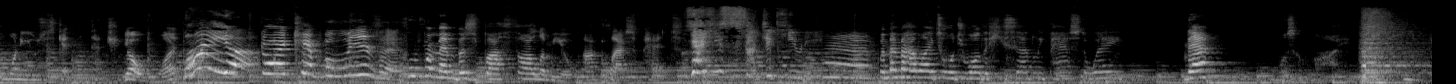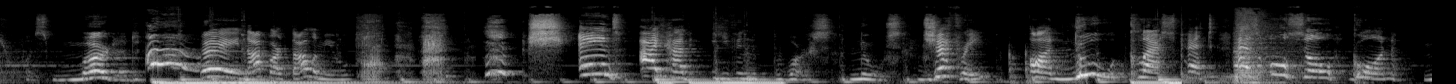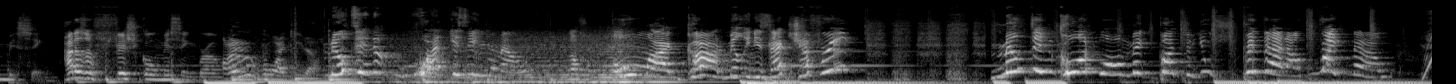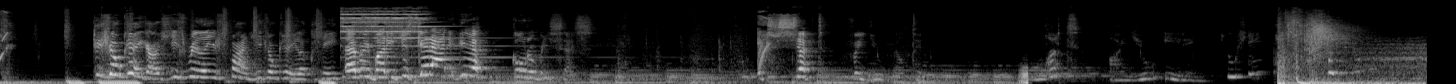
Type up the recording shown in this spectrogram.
canceled and every single one you is getting attention. Yo, what? Why? No, I can't believe it. Who remembers Bartholomew, our class pet? Yeah, he's such a cutie. Hmm. Remember how I told you all that he sadly passed away? Hmm. That was a lie. He was murdered. Ah! hey, not Bartholomew. Shh. And I have even worse news. Jeffrey, our new class pet, has also gone missing. How does a fish go missing, bro? I have no idea. Milton, what is in your mouth? No. Oh my god, Milton, is that Jeffrey? Milton Cornwall McBunter, you spit that out right now! It's okay, guys. He's really, it's fine. He's okay. Look, see? Everybody, just get out of here! Go to recess. Except for you, Milton. What are you eating?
